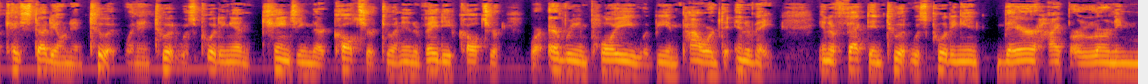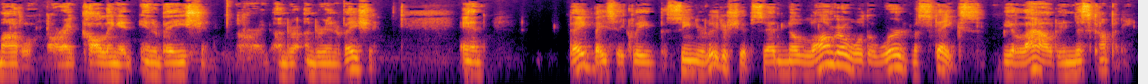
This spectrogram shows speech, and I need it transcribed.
a, case study on Intuit when Intuit was putting in changing their culture to an innovative culture where every employee would be empowered to innovate. In effect, Intuit was putting in their hyper learning model, all right, calling it innovation, all right, under, under innovation. And they basically, the senior leadership said, no longer will the word mistakes be allowed in this company.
